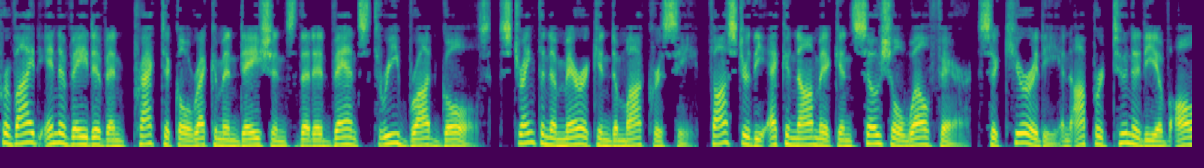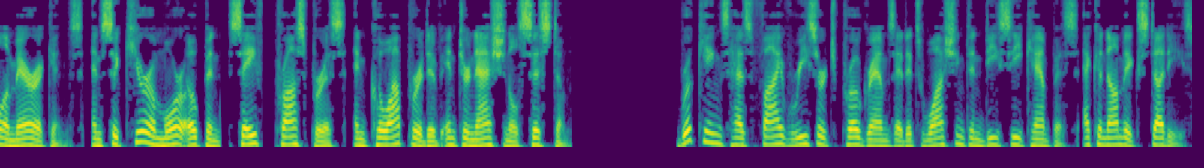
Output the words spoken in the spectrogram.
provide innovative and practical recommendations that advance three broad goals, strengthen American democracy, foster the economic and social welfare, security and opportunity of all Americans, and secure a more open, safe, prosperous, and cooperative international system. Brookings has five research programs at its Washington, D.C. campus Economic Studies,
